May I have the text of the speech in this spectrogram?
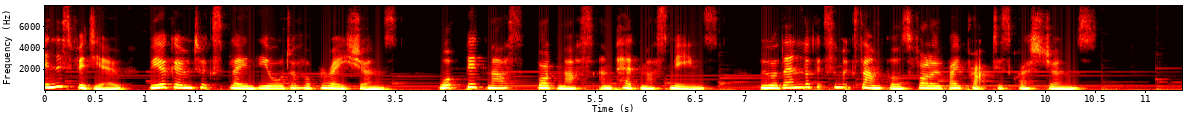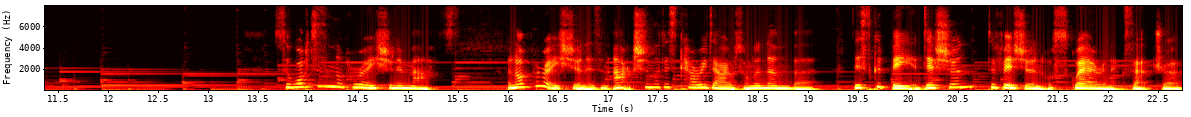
In this video, we are going to explain the order of operations, what BIDMAS, BODMAS and PEDMAS means. We will then look at some examples followed by practice questions. So what is an operation in maths? An operation is an action that is carried out on a number. This could be addition, division or squaring, etc.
